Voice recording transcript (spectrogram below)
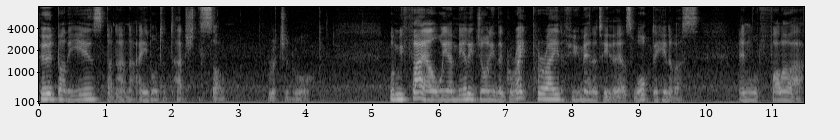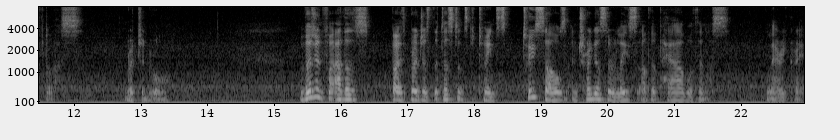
heard by the ears but unable to touch the soul. Richard Rohr. When we fail, we are merely joining the great parade of humanity that has walked ahead of us and will follow after us. Richard Rohr. Vision for others both bridges the distance between two souls and triggers the release of the power within us. Larry Crabb.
